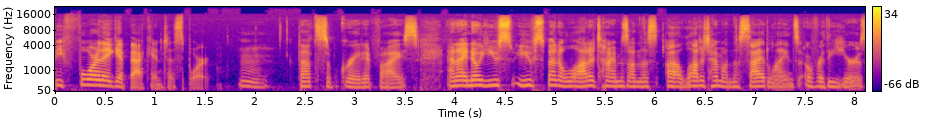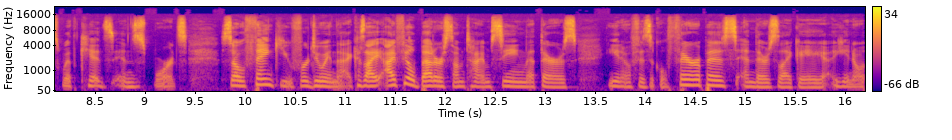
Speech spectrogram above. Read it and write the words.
before they get back into sport. Hmm. That's some great advice. And I know you you've spent a lot of times on this a lot of time on the sidelines over the years with kids in sports. So thank you for doing that because I, I feel better sometimes seeing that there's you know physical therapists and there's like a you know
